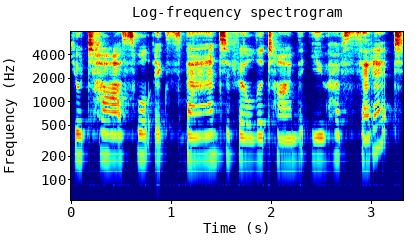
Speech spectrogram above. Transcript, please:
your tasks will expand to fill the time that you have set it.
